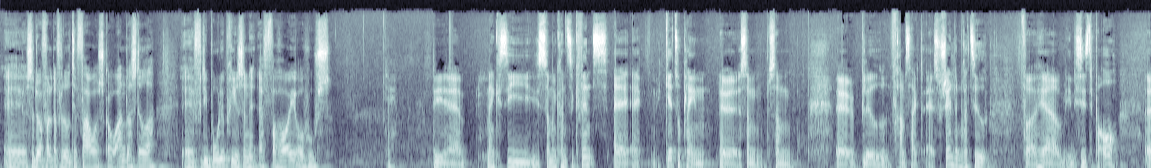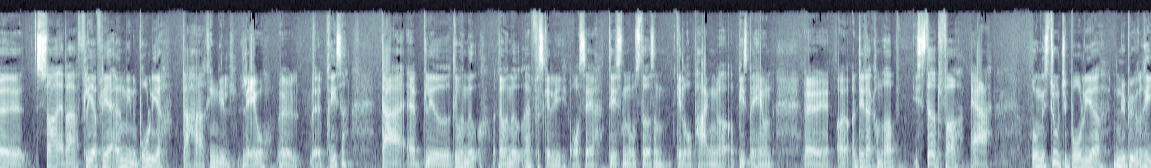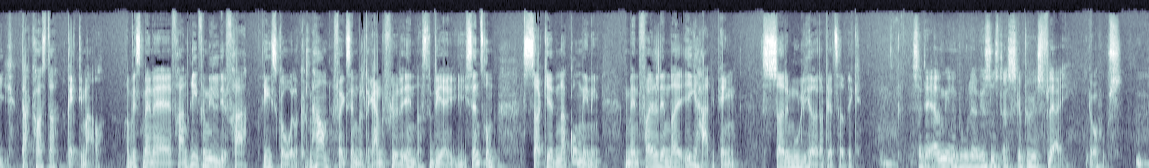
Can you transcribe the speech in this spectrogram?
Øh, så det var folk, der flyttede til Fagerskov og andre steder, øh, fordi boligpriserne er for høje i Aarhus. Ja, det er, man kan sige, som en konsekvens af, af ghettoplanen, øh, som, som øh, blev fremsagt af Socialdemokratiet for her i de sidste par år, øh, så er der flere og flere almene boliger, der har rimelig lave øh, øh priser, der er blevet revet ned, revet ned af forskellige årsager. Det er sådan nogle steder som Gellerup Parken og, og Bispehaven. Øh, og, og det, der er kommet op i stedet for, er unge studieboliger, nybyggeri, der koster rigtig meget. Og hvis man er fra en rig familie fra Rigskov eller København, for eksempel, der gerne vil flytte ind og studere i centrum, så giver det nok god mening. Men for alle dem, der ikke har de penge, så er det muligheder, der bliver taget væk. Så det er almene boliger, vi synes, der skal bygges flere i i Aarhus. Mm-hmm.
